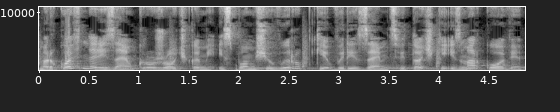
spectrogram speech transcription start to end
Морковь нарезаем кружочками и с помощью вырубки вырезаем цветочки из моркови.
